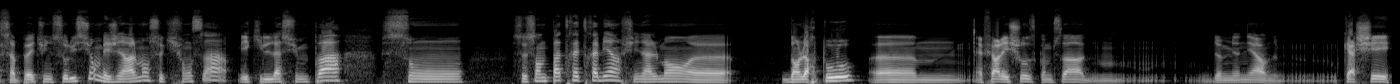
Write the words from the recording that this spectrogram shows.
ça peut être une solution, mais généralement ceux qui font ça et qui ne l'assument pas sont, se sentent pas très très bien finalement dans leur peau, et faire les choses comme ça de manière cachée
